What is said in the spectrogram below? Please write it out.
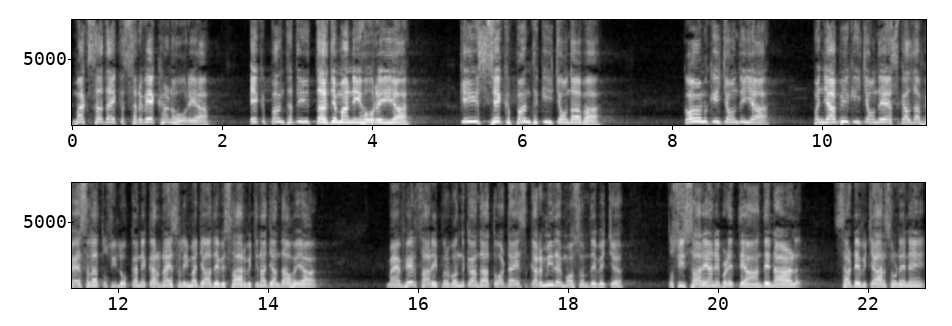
ਮਕਸਦ ਹੈ ਇੱਕ ਸਰਵੇਖਣ ਹੋ ਰਿਹਾ। ਇੱਕ ਪੰਥ ਦੀ ਤਰਜਮਾਨੀ ਹੋ ਰਹੀ ਆ। ਕੀ ਸਿੱਖ ਪੰਥ ਕੀ ਚਾਹੁੰਦਾ ਵਾ? ਕੌਮ ਕੀ ਚਾਹੁੰਦੀ ਆ? ਪੰਜਾਬੀ ਕੀ ਚਾਹੁੰਦੇ ਇਸ ਗੱਲ ਦਾ ਫੈਸਲਾ ਤੁਸੀਂ ਲੋਕਾਂ ਨੇ ਕਰਨਾ, ਇਸ ਲਈ ਮੈਂ ਜ਼ਿਆਦਾ ਵਿਸਾਰ ਵਿੱਚ ਨਾ ਜਾਂਦਾ ਹੋਇਆ। ਮੈਂ ਫਿਰ ਸਾਰੇ ਪ੍ਰਬੰਧਕਾਂ ਦਾ, ਤੁਹਾਡਾ ਇਸ ਗਰਮੀ ਦੇ ਮੌਸਮ ਦੇ ਵਿੱਚ ਤੁਸੀਂ ਸਾਰਿਆਂ ਨੇ ਬੜੇ ਧਿਆਨ ਦੇ ਨਾਲ ਸਾਡੇ ਵਿਚਾਰ ਸੁਣੇ ਨੇ।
